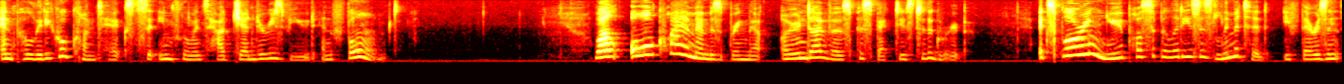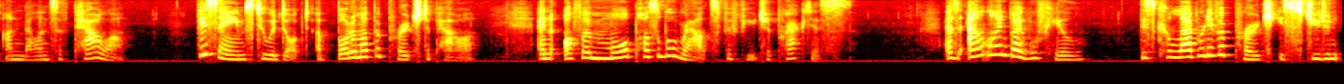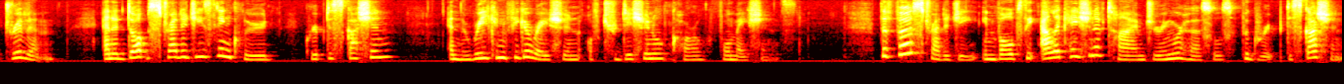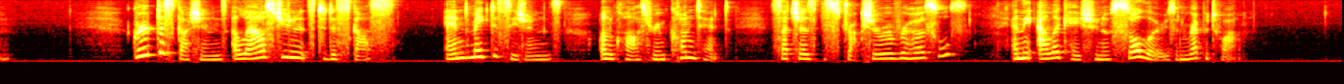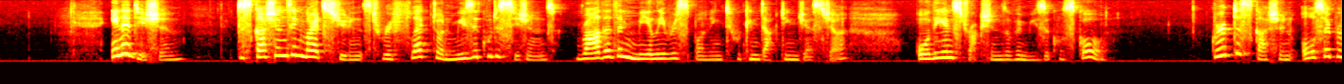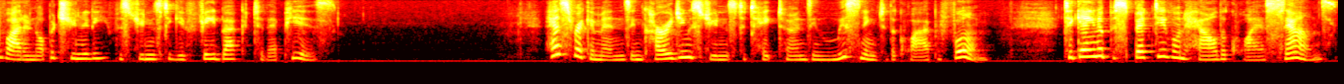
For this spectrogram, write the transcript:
and political contexts that influence how gender is viewed and formed. While all choir members bring their own diverse perspectives to the group, exploring new possibilities is limited if there is an unbalance of power. This aims to adopt a bottom-up approach to power and offer more possible routes for future practice. As outlined by Wolf Hill, this collaborative approach is student-driven and adopts strategies that include group discussion and the reconfiguration of traditional choral formations. The first strategy involves the allocation of time during rehearsals for group discussion. Group discussions allow students to discuss and make decisions on classroom content, such as the structure of rehearsals and the allocation of solos and repertoire. In addition, discussions invite students to reflect on musical decisions rather than merely responding to a conducting gesture or the instructions of a musical score. Group discussion also provide an opportunity for students to give feedback to their peers. Hess recommends encouraging students to take turns in listening to the choir perform, to gain a perspective on how the choir sounds.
